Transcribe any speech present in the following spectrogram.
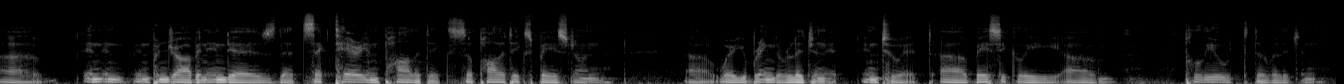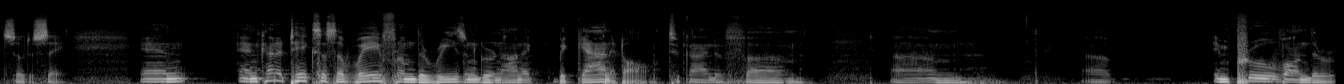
uh, in, in, in Punjab in India is that sectarian politics. So politics based on uh, where you bring the religion it, into it, uh, basically um, pollute the religion, so to say, and and kind of takes us away from the reason Guru Nanak began it all to kind of um, um, uh, improve on the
